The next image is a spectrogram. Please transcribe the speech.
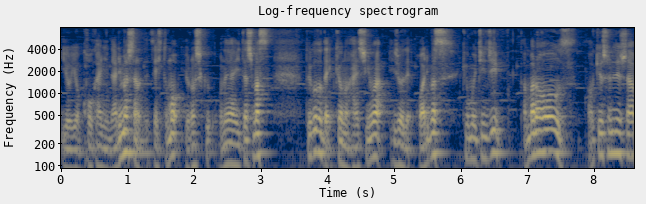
いよいよ公開になりましたのでぜひともよろしくお願いいたします。ということで今日の配信は以上で終わります。今日も一日頑張ろう青木よしのりでした。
